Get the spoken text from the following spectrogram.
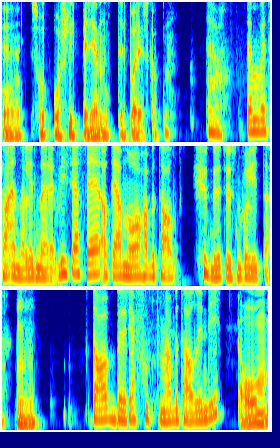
eh, så, og slippe renter på restskatten. Ja, det må vi ta enda litt nøyere. Hvis jeg ser at jeg nå har betalt 100 000 for lite, mm. da bør jeg forte meg å betale inn de. Ja, om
